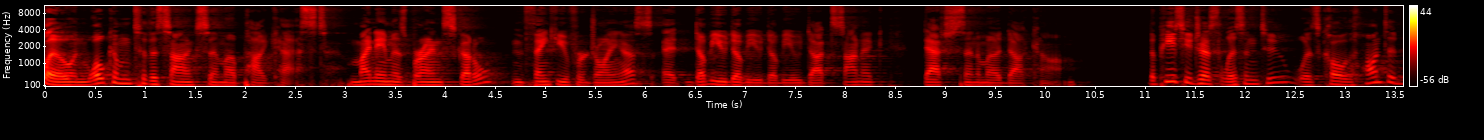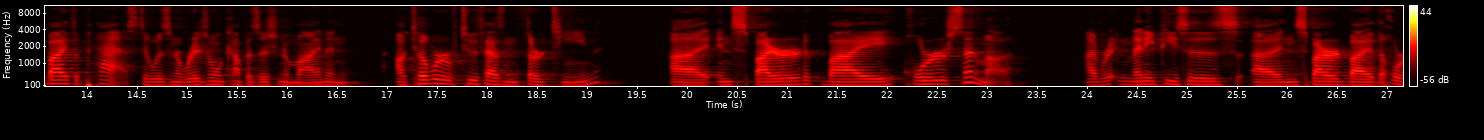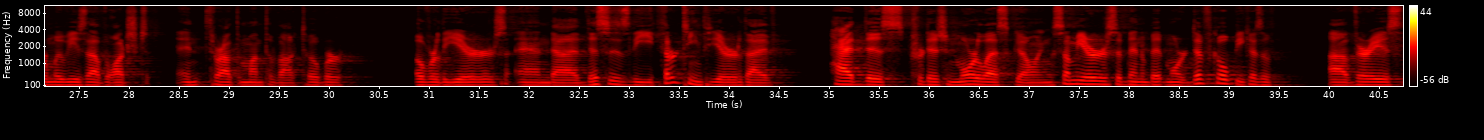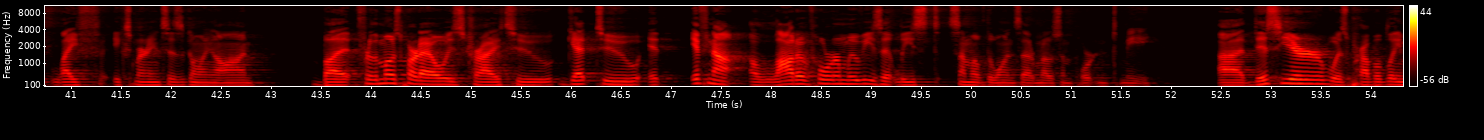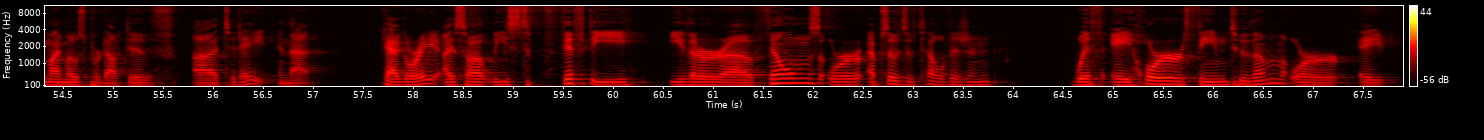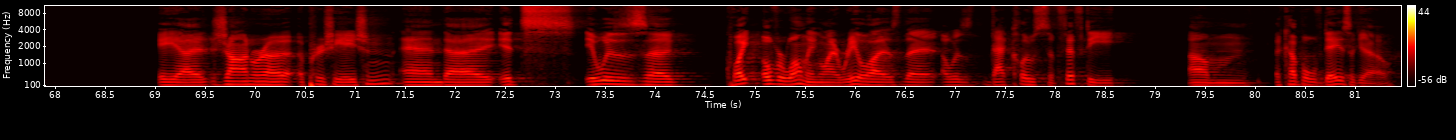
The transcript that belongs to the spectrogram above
Hello, and welcome to the Sonic Cinema podcast. My name is Brian Scuttle, and thank you for joining us at www.sonic-cinema.com. The piece you just listened to was called Haunted by the Past. It was an original composition of mine in October of 2013, uh, inspired by horror cinema. I've written many pieces uh, inspired by the horror movies I've watched in, throughout the month of October over the years, and uh, this is the 13th year that I've had this tradition more or less going. Some years have been a bit more difficult because of uh, various life experiences going on, but for the most part, I always try to get to it, if not a lot of horror movies, at least some of the ones that are most important to me. Uh, this year was probably my most productive uh, to date in that category. I saw at least 50 either uh, films or episodes of television with a horror theme to them or a a uh, genre appreciation, and uh, it's it was uh, quite overwhelming when I realized that I was that close to 50 um, a couple of days ago.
